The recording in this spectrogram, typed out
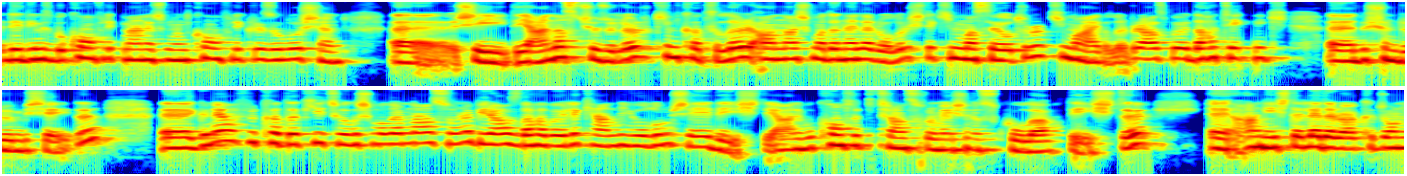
dediğimiz bu conflict management, conflict resolution e, şeyiydi. Yani nasıl çözülür, kim katılır, anlaşmada neler olur, işte kim masaya oturur, kim ayrılır. Biraz böyle daha teknik e, düşündüğüm bir şeydi. E, Güney Afrika'daki çalışmalarımdan sonra biraz daha böyle kendi yolum şeye değişti. Yani bu conflict transformation school'a değişti. E, hani işte Lederach, John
